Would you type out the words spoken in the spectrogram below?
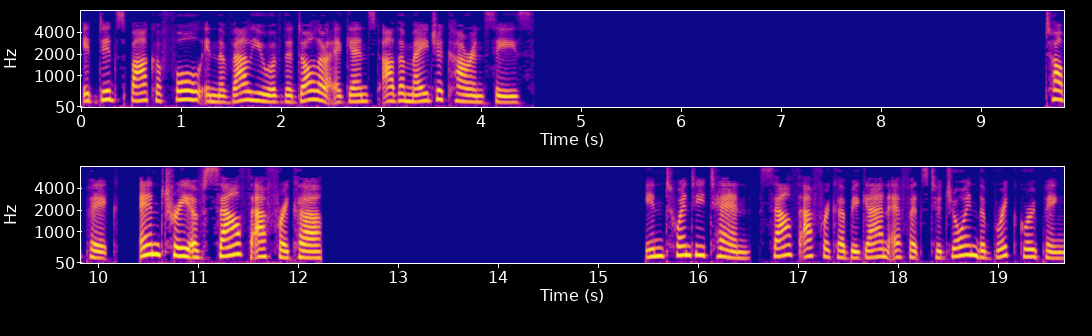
it did spark a fall in the value of the dollar against other major currencies. Entry of South Africa In 2010, South Africa began efforts to join the BRIC grouping,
